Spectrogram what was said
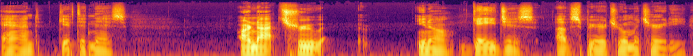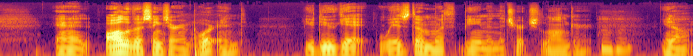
and giftedness are not true, you know, gauges of spiritual maturity. And all of those things are important. You do get wisdom with being in the church longer Mhm. you know,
